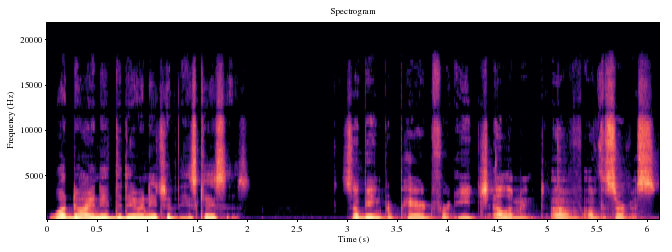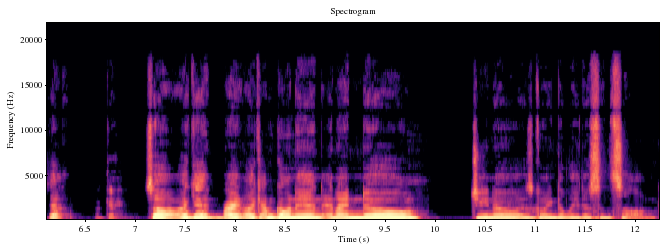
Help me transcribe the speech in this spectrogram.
what do I need to do in each of these cases? So being prepared for each element of of the service. Yeah. Okay. So again, right, like I'm going in and I know Gino is going to lead us in song.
